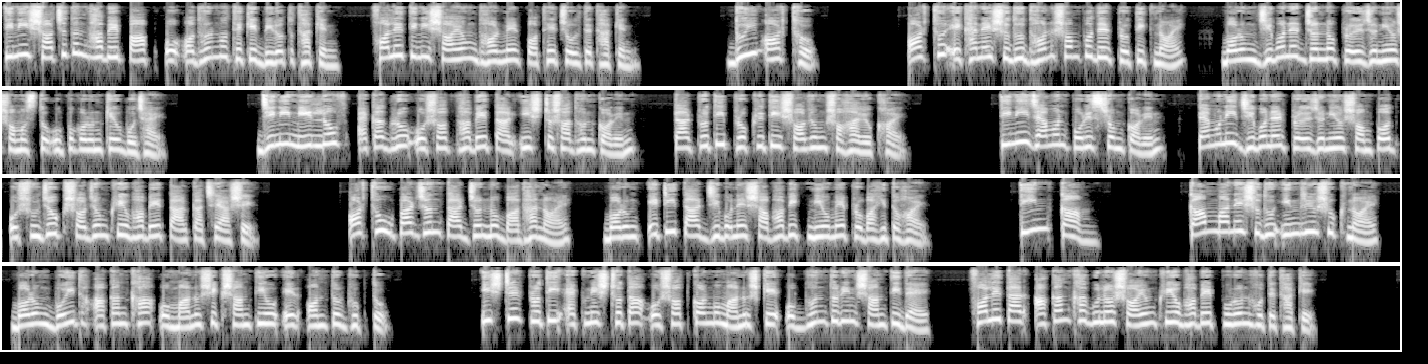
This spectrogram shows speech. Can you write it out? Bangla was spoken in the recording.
তিনি সচেতনভাবে পাপ ও অধর্ম থেকে বিরত থাকেন, ফলে তিনি স্বয়ং ধর্মের পথে চলতে থাকেন। দুই, অর্থ। অর্থ এখানে শুধু ধন সম্পদের প্রতীক নয়, বরং জীবনের জন্য প্রয়োজনীয় সমস্ত উপকরণকেও বোঝায়। যিনি নির্লোভ, একাগ্র ও সৎভাবে তার ইষ্ট সাধন করেন, তার প্রতি প্রকৃতি স্বয়ং সহায়ক হয়। তিনি যেমন পরিশ্রম করেন, তেমনি জীবনের প্রয়োজনীয় সম্পদ ও সুযোগ স্বয়ংক্রিয়ভাবে তার কাছে আসে। অর্থ উপার্জন তার জন্য বাধা নয়, বরং এটি তার জীবনের স্বাভাবিক নিয়মে প্রবাহিত হয়। তিন কাম। কাম মানে শুধু ইন্দ্রিয় সুখ নয়, বরং বৈধ আকাঙ্ক্ষা ও মানসিক শান্তিও এর অন্তর্ভুক্ত। ইষ্টের প্রতি একনিষ্ঠতা ও সৎকর্ম মানুষকে অভ্যন্তরীণ শান্তি দেয়, ফলে তার আকাঙ্ক্ষাগুলো স্বয়ংক্রিয়ভাবে পূরণ হতে থাকে।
